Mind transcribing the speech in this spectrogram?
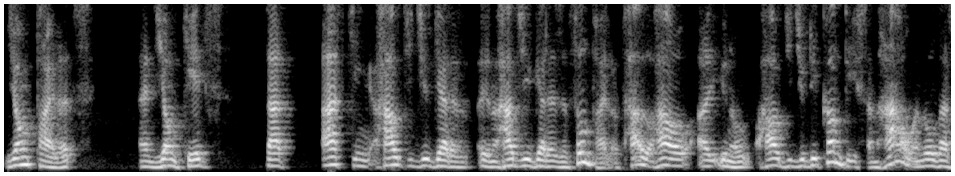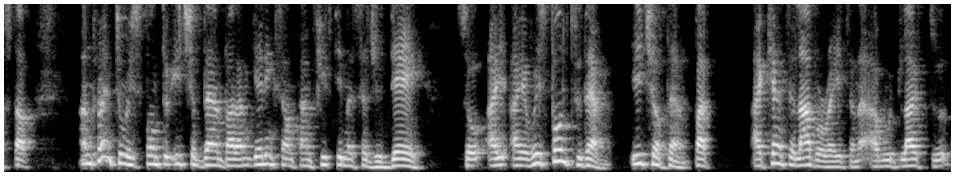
young pilots and young kids that asking how did you get a you know how do you get as a film pilot? How how uh, you know how did you become this and how and all that stuff? I'm trying to respond to each of them but i'm getting sometimes 50 messages a day. So i i respond to them each of them but i can't elaborate and i would like to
